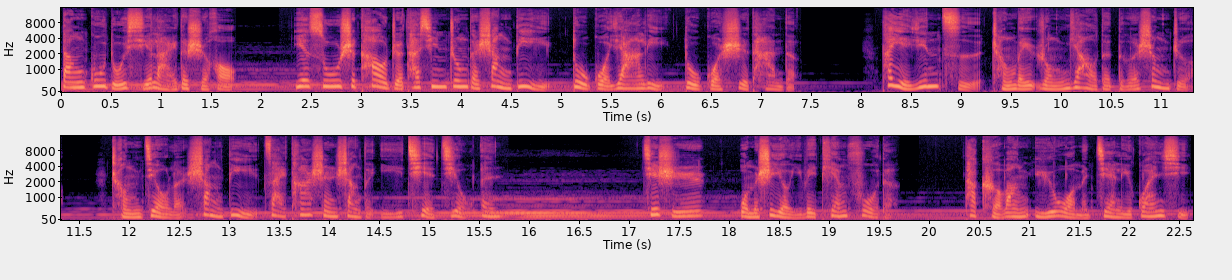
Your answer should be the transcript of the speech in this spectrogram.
当孤独袭来的时候，耶稣是靠着他心中的上帝度过压力、度过试探的。他也因此成为荣耀的得胜者，成就了上帝在他身上的一切救恩。其实，我们是有一位天父的。他渴望与我们建立关系，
